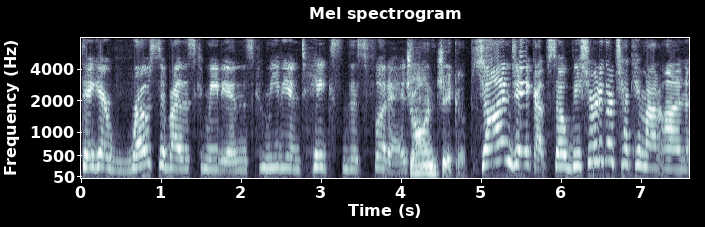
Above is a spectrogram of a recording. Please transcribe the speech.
they get roasted by this comedian. This comedian takes this footage. John Jacobs. John Jacobs. So be sure to go check him out on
